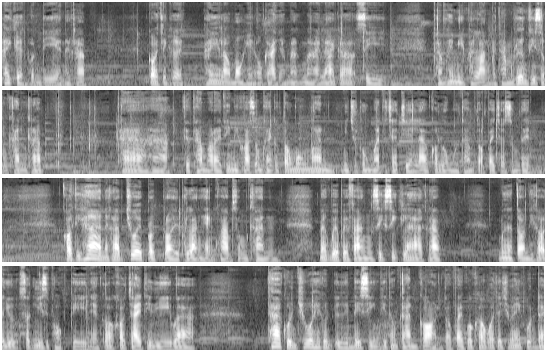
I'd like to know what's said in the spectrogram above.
ให้เกิดผลดีนะครับ ก็จะเกิดให้เรามองเห็นโอกาสอย่างมากมาย และก็ 4. ทำให้มีพลังไปทำเรื่องที่สำคัญครับ ถ้าหากจะทำอะไรที่มีความสำคัญก็ต้องมุ่งมั่น มีจุดมุ่งหมายที่ชัดเจนแล้วก็ลงมือทำต่อไปจนสำเร็จ ข้อที่5นะครับช่วยปลดปล่อยพลังแห่งความสำคัญแม็กเวลไปฟังซิกซิกล่าครับ เมื่อตอนที่เขาอายุสัก 26 ปีเนี่ยก็เข้าใจที่ดีว่า ถ้าคุณช่วยให้คนอื่นได้สิ่งที่ต้องการก่อน ต่อไปพวกเขาก็จะช่วยให้คุณได้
